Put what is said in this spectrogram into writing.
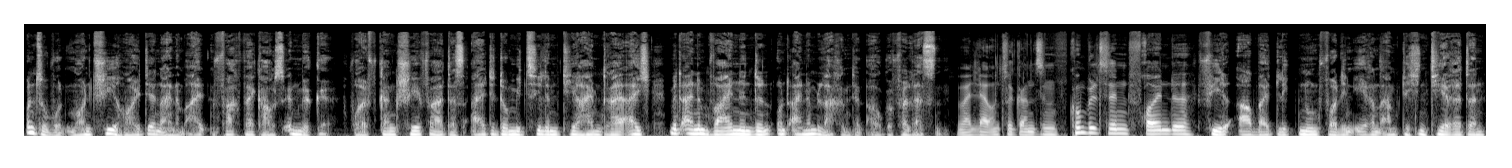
Und so wohnt Monchi heute in einem alten Fachwerkhaus in Mücke. Wolfgang Schäfer hat das alte Domizil im Tierheim Dreieich mit einem weinenden und einem lachenden Auge verlassen. Weil da unsere ganzen Kumpels sind, Freunde. Viel Arbeit liegt nun vor den ehrenamtlichen Tierrettern.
